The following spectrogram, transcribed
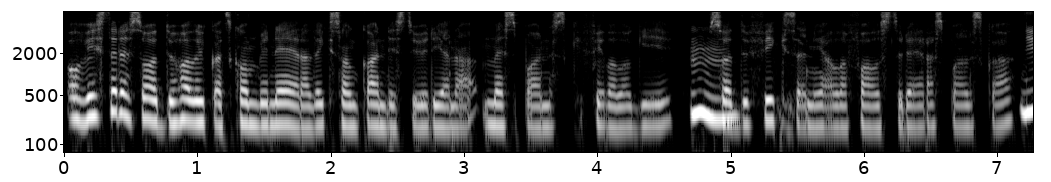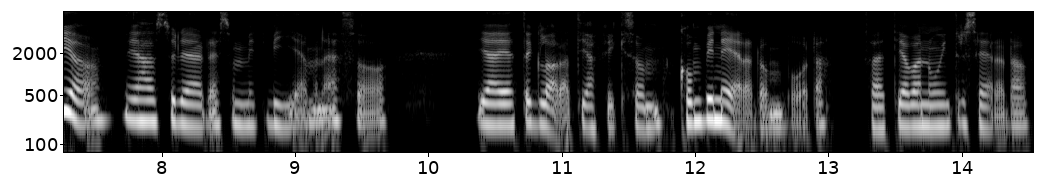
Och visst är det så att du har lyckats kombinera liksom kandistudierna med spansk filologi mm. så att du fick sen i alla fall studera spanska? Ja, jag har studerat det som mitt biämne så jag är jätteglad att jag fick som kombinera dem båda. För att jag var nog intresserad av,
